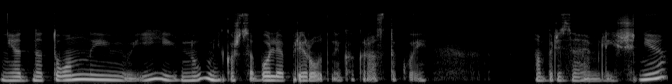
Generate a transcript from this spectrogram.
не однотонный и, ну, мне кажется, более природный как раз такой. Обрезаем лишнее.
